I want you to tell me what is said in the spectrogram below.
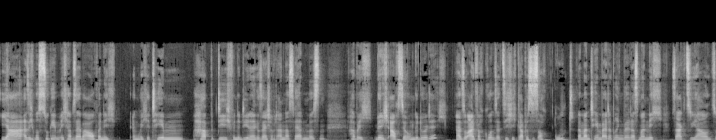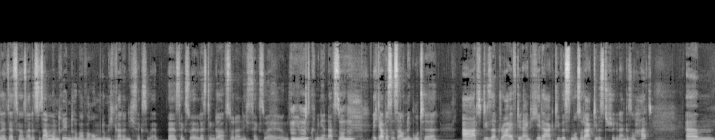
ja, also ich muss zugeben, ich habe selber auch, wenn ich irgendwelche Themen habe, die ich finde, die in der Gesellschaft anders werden müssen, habe ich, bin ich auch sehr ungeduldig. Also einfach grundsätzlich, ich glaube, das ist auch gut, wenn man Themen weiterbringen will, dass man nicht sagt, so ja, und so jetzt setzen wir uns alle zusammen und reden drüber, warum du mich gerade nicht sexuell, äh, sexuell belästigen darfst oder nicht sexuell irgendwie Mhm. diskriminieren darfst. So. Mhm. Ich glaube, das ist auch eine gute Art, dieser Drive, den eigentlich jeder Aktivismus oder aktivistische Gedanke so hat. Ähm,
